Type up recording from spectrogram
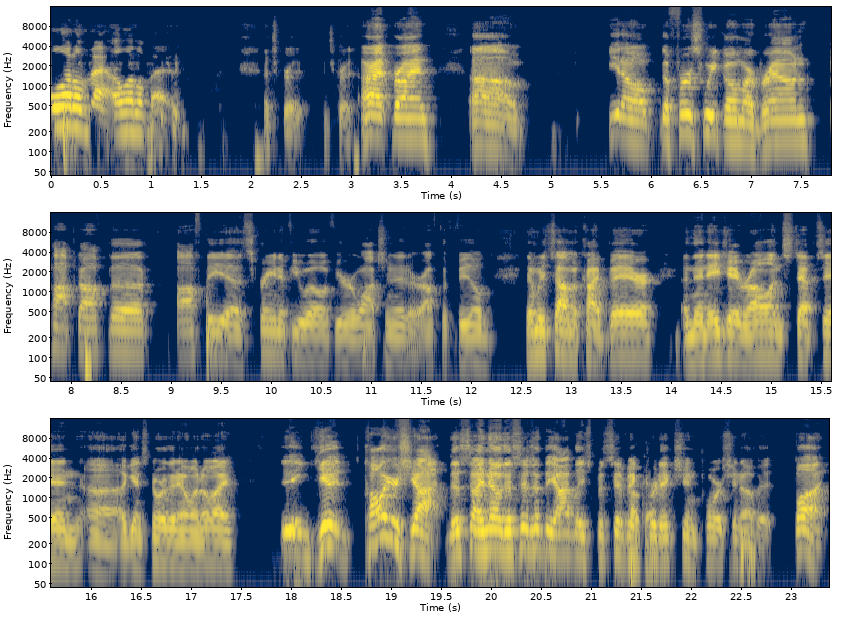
A little bit, a little bit. That's great. That's great. All right, Brian. Um, you know, the first week Omar Brown popped off the off the uh, screen, if you will, if you were watching it or off the field. Then we saw Mikai Gbayor, and then AJ Rollins steps in uh, against Northern Illinois. Get, call your shot. This I know this isn't the oddly specific okay. prediction portion of it, but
